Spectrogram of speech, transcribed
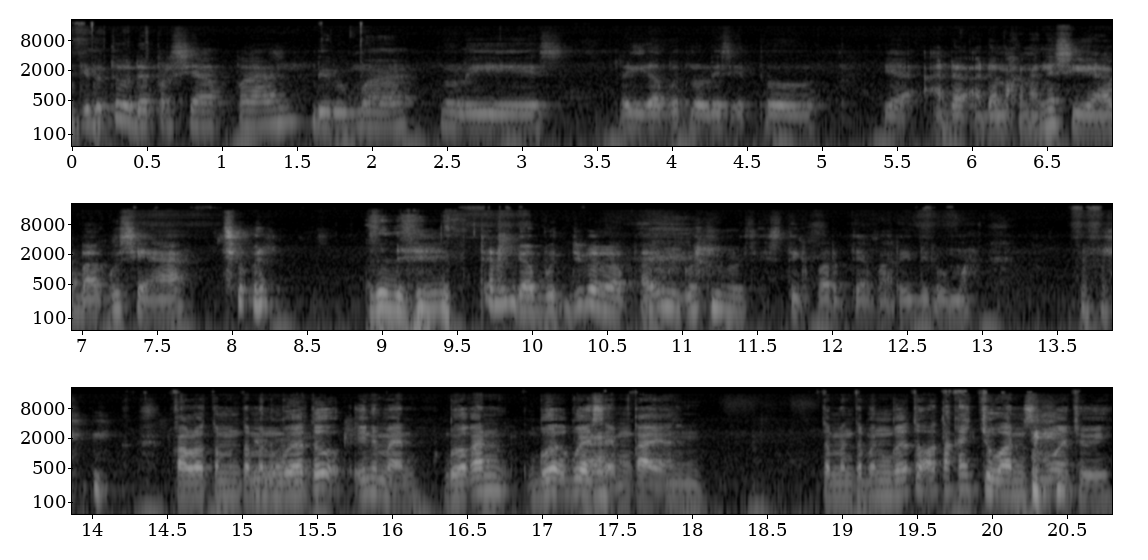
Kita tuh udah persiapan di rumah nulis lagi gabut nulis itu ya ada ada maknanya sih ya bagus ya cuman kan gabut juga ngapain gue nulis istighfar tiap hari di rumah Kalau temen-temen gue tuh ini men, gue kan gue gue SMK ya. Hmm. Temen-temen gue tuh otaknya cuan semua cuy.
